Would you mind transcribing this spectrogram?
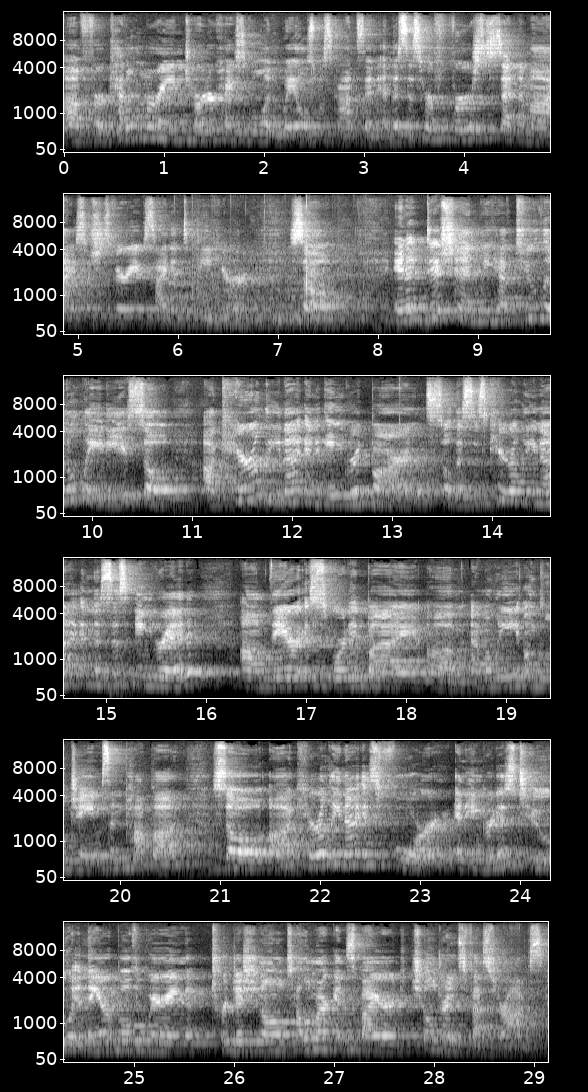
uh, for Kettle Moraine Charter High School in Wales, Wisconsin, and this is her first Syttende Mai, so she's very excited to be here. So, in addition, we have two little ladies, so uh, Carolina and Ingrid Barnes. So this is Carolina and this is Ingrid. Um, they are escorted by um, Emily, Uncle James, and Papa. So uh, Carolina is four and Ingrid is two, and they are both wearing traditional Telemark-inspired children's festrocks.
